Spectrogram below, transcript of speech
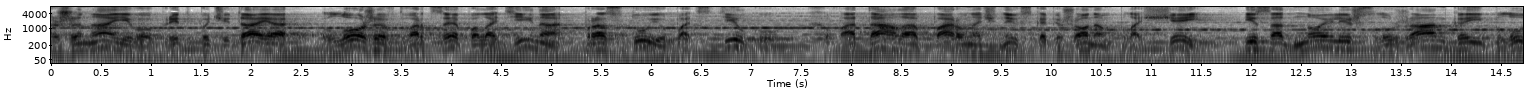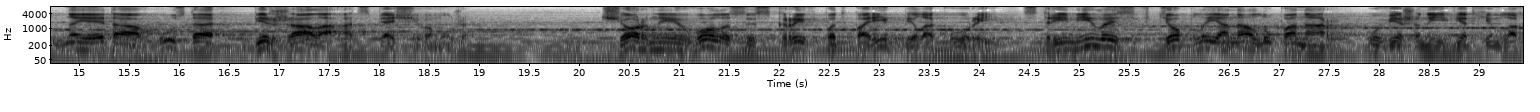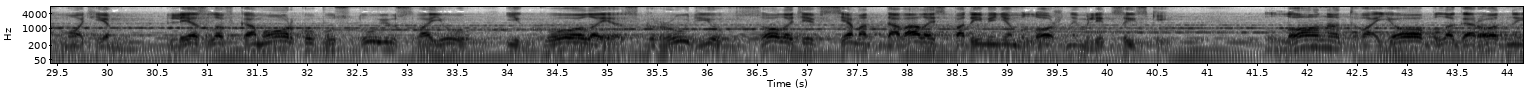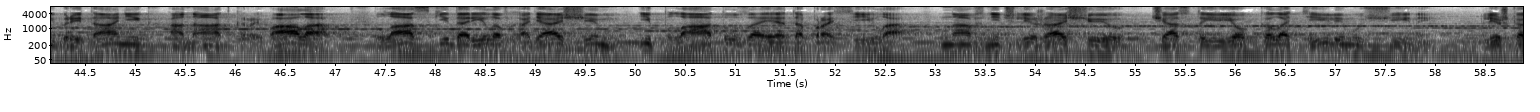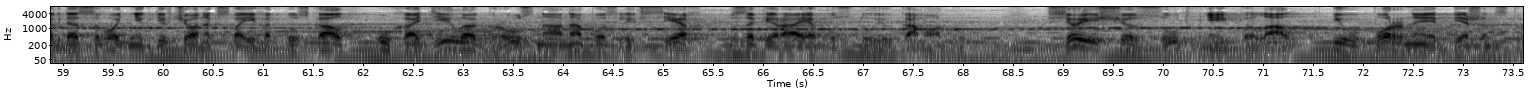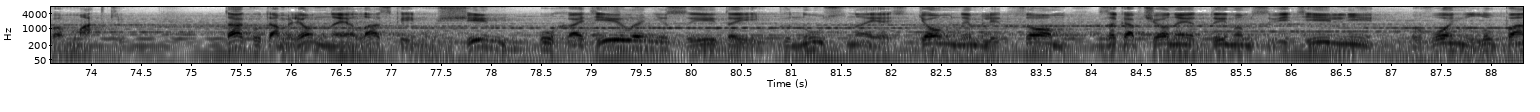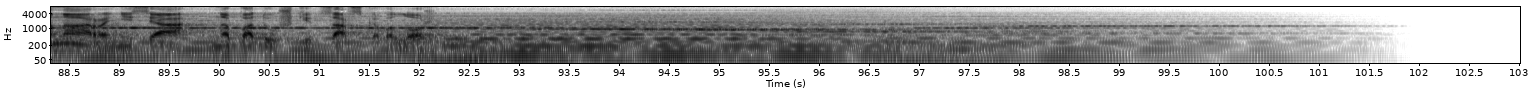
жена его, предпочитая ложе в дворце Палатина, простую подстилку, хватала пару ночных с капюшоном плащей, и с одной лишь служанкой блудная эта Августа бежала от спящего мужа. Черные волосы, скрыв под парик белокурый, стремилась в теплый она лупанар, увешанный ветхим лохмотьем, лезла в коморку пустую свою, и голая, с грудью в золоте всем отдавалась под именем ложным Лициский. Лона твое, благородный британик, она открывала, ласки дарила входящим и плату за это просила. навзничь лежащую, часто ее колотили мужчины. Лишь когда сводник девчонок своих отпускал, уходила грустно она после всех, запирая пустую коморку. Все еще зуд в ней пылал и упорное бешенство матки. Так утомленная лаской мужчин уходила несытой, гнусная, с темным лицом, закопченная дымом светильни, вонь лупанара неся на подушке царского ложа.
